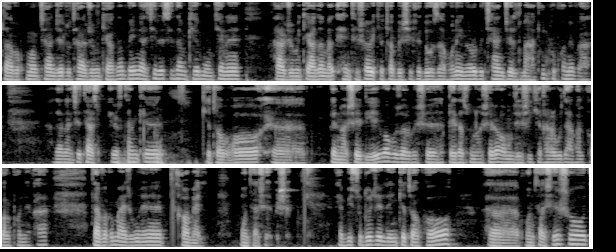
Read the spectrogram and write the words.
در واقع من چند جلد رو ترجمه کردم به این نتیجه رسیدم که ممکنه ترجمه کردن و انتشار کتاب به شکل دو زبانه اینا رو به چند جلد محدود بکنه و در نتیجه تصمیم گرفتم که کتاب ها به ناشر دیگه واگذار بشه غیر از اون ناشر آموزشی که قرار بود اول کار کنه و در واقع مجموعه کامل منتشر بشه. 22 جلد این کتاب ها منتشر شد.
